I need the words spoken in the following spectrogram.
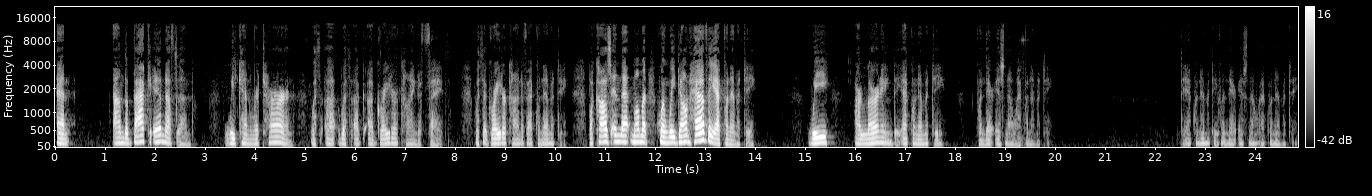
and on the back end of them, we can return with, a, with a, a greater kind of faith, with a greater kind of equanimity. Because in that moment when we don't have the equanimity, we are learning the equanimity when there is no equanimity. The equanimity when there is no equanimity.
